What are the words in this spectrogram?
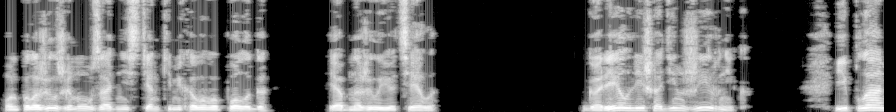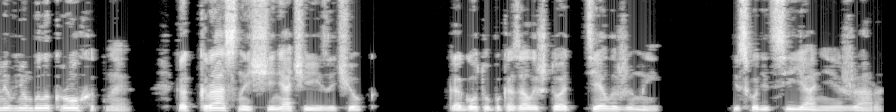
Он положил жену у задней стенки мехового полога и обнажил ее тело. Горел лишь один жирник, и пламя в нем было крохотное, как красный щенячий язычок. Коготу показалось, что от тела жены исходит сияние жара.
